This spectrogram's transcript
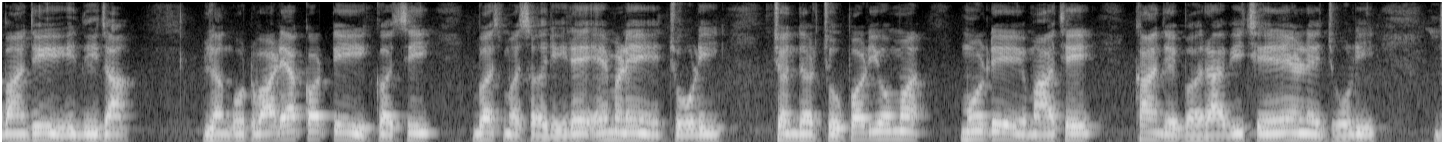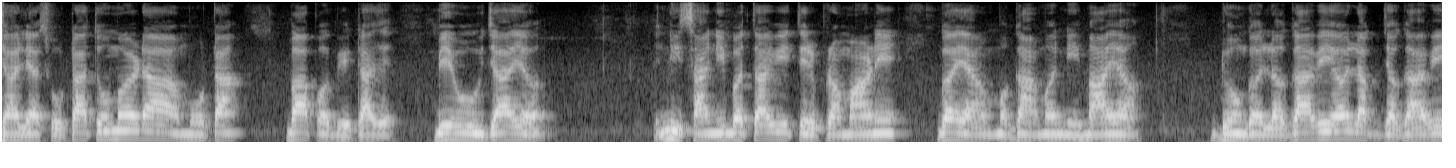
બાંધી દીધા. લંગોટવાળ્યા કટી કસી, ભસ્મ શરીરે એમણે છોડી ચંદર ચોપડીઓમાં મોઢે માથે ખાંદે ભરાવી છે એણે જોડી. ઝાલ્યા છોટા તો મડા મોટા બાપ બેટા બેવું જાય નિશાની બતાવી તે પ્રમાણે ગયા ગામની માયા. ઢોંગ લગાવે, અલગ જગાવે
